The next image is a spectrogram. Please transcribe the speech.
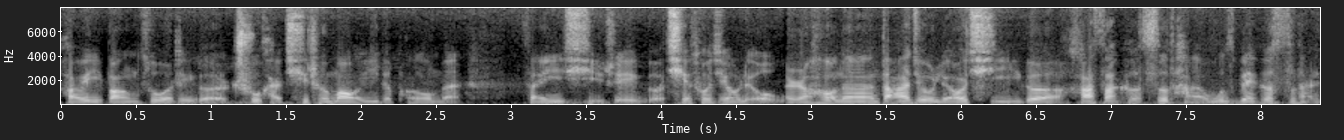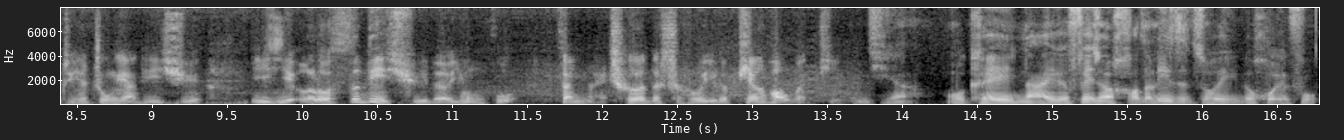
还有一帮做这个出海汽车贸易的朋友们在一起这个切磋交流，然后呢，大家就聊起一个哈萨克斯坦、乌兹别克斯坦这些中亚地区以及俄罗斯地区的用户。在买车的时候，一个偏好问题。问题啊，我可以拿一个非常好的例子做一个回复。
